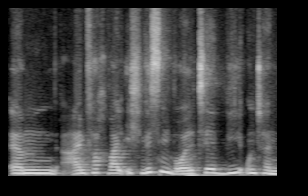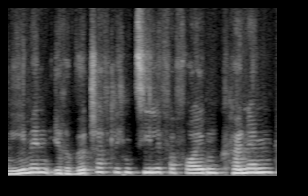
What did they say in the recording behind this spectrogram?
Ähm, einfach weil ich wissen wollte, wie Unternehmen ihre wirtschaftlichen Ziele verfolgen können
